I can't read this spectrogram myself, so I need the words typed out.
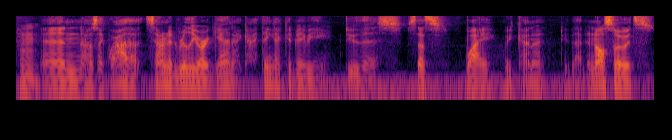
Hmm. And I was like, wow, that sounded really organic. I think I could maybe do this. So that's why we kind of do that. And also, it's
